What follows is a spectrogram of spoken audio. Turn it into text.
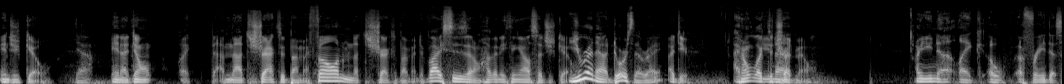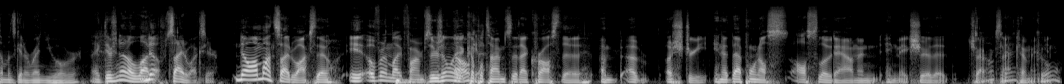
and just go. Yeah. And I don't like I'm not distracted by my phone, I'm not distracted by my devices, I don't have anything else, I just go. You run outdoors, though, right? I do. I don't like You're the not- treadmill. Are you not like oh, afraid that someone's going to run you over? Like, there's not a lot No. of sidewalks here. No, I'm on sidewalks though. Over in Light Farms, there's only Oh, a couple okay. times that I cross the um, a, a street, and at that point, I'll I'll slow down and, and make sure that traffic's not coming. cool. in.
